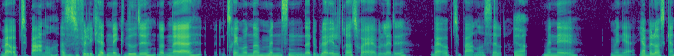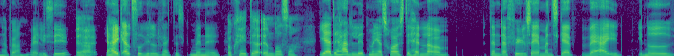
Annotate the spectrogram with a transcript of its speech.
være op til barnet. Altså selvfølgelig kan den ikke vide det, når den er tre måneder, men sådan, når det bliver ældre, tror jeg, jeg vil lade det være op til barnet selv. Ja. Men, øh, men ja, jeg vil også gerne have børn, vil jeg lige sige. Ja. Jeg har ikke altid ville, faktisk, men øh, Okay, det har ændret sig. ja, det har det lidt, men jeg tror også, det handler om den der følelse af, at man skal være i, i noget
